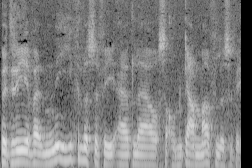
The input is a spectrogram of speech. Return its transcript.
bedriva ny filosofi är att lära oss om gammal filosofi.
